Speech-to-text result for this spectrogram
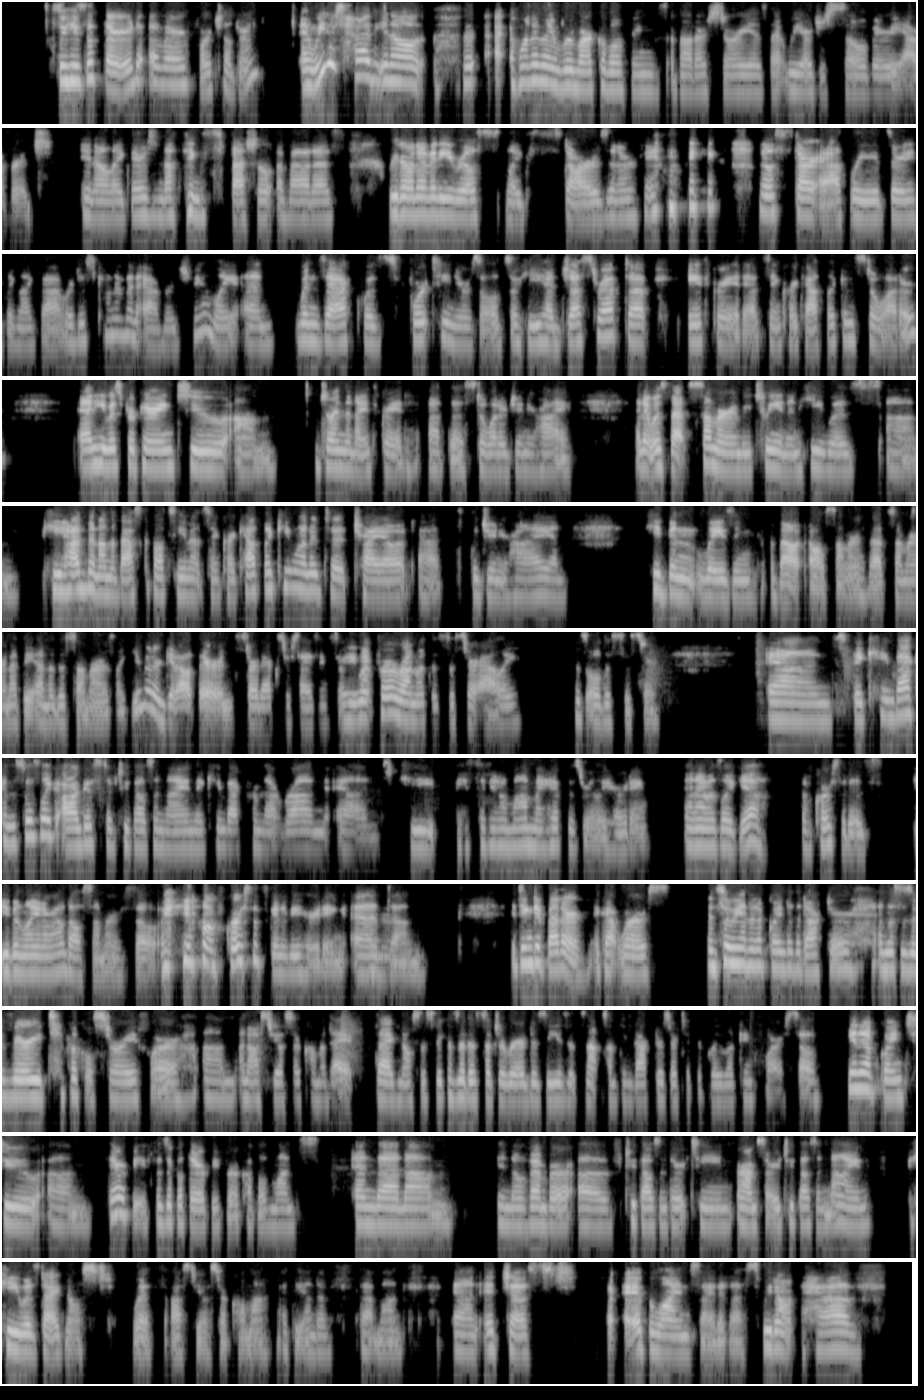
so he's the third of our four children, and we just had you know one of the remarkable things about our story is that we are just so very average. You know, like there's nothing special about us. We don't have any real like stars in our family, no star athletes or anything like that. We're just kind of an average family. And when Zach was 14 years old, so he had just wrapped up eighth grade at St. Croix Catholic in Stillwater, and he was preparing to um, join the ninth grade at the Stillwater Junior High. And it was that summer in between, and he was um, he had been on the basketball team at St. Croix Catholic. He wanted to try out at the junior high, and he'd been lazing about all summer that summer and at the end of the summer i was like you better get out there and start exercising. So he went for a run with his sister allie his oldest sister. And they came back and this was like august of 2009 they came back from that run and he he said you know mom my hip is really hurting. And i was like yeah of course it is you've been laying around all summer so you know of course it's going to be hurting. And mm-hmm. um it didn't get better it got worse and so we ended up going to the doctor, and this is a very typical story for um, an osteosarcoma di- diagnosis because it is such a rare disease. It's not something doctors are typically looking for. So he ended up going to um, therapy, physical therapy, for a couple of months. And then um, in November of 2013, or I'm sorry, 2009, he was diagnosed with osteosarcoma at the end of that month. And it just, it blindsided us. We don't have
